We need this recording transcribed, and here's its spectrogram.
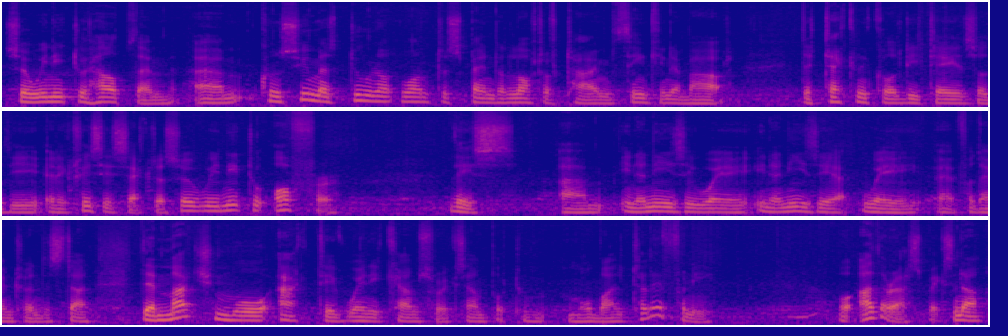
So we need to help them. Um, consumers do not want to spend a lot of time thinking about the technical details of the electricity sector. So we need to offer this um, in an easy way, in an easier way uh, for them to understand. They're much more active when it comes, for example, to mobile telephony or other aspects. Now,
